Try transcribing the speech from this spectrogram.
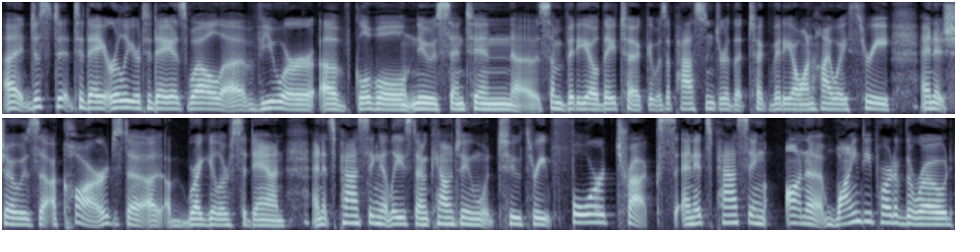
Uh, just today, earlier today as well, a viewer of Global News sent in uh, some video they took. It was a passenger that took video on Highway 3, and it shows a car, just a, a regular sedan, and it's passing at least, I'm counting two, three, four trucks, and it's passing on a windy part of the road.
